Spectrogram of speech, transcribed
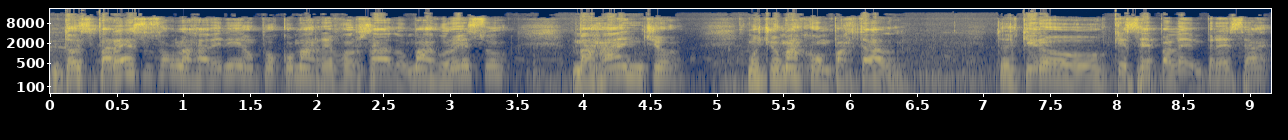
Entonces, para eso son las avenidas un poco más reforzadas, más grueso, más ancho, mucho más compactado. Entonces, quiero que sepa la empresa,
